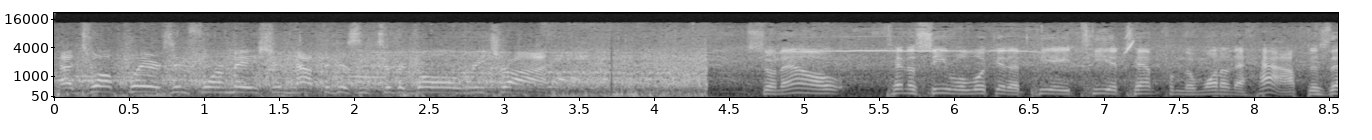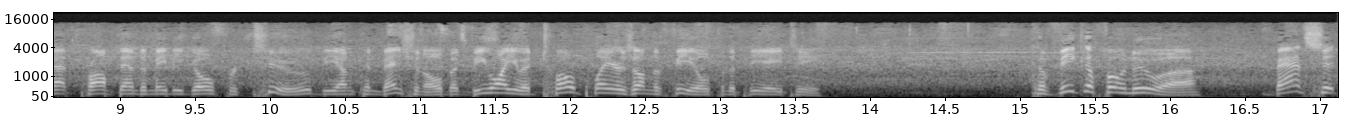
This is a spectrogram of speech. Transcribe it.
had 12 players in formation, half the distance to the goal, retry. So now Tennessee will look at a PAT attempt from the one and a half. Does that prompt them to maybe go for two? Be unconventional, but BYU had 12 players on the field for the PAT. Kavika Fonua bats it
